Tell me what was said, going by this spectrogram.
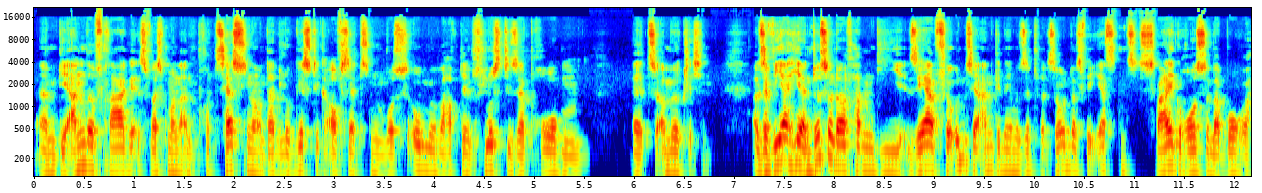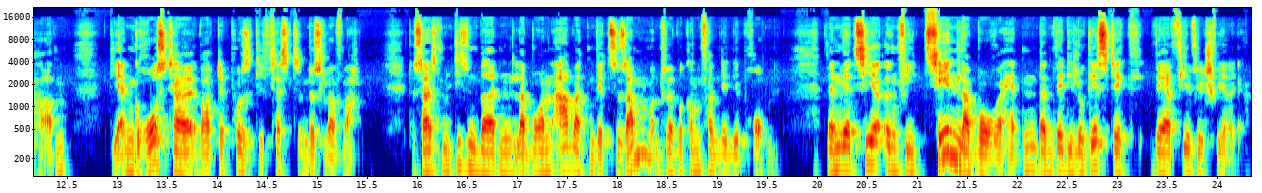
Ähm, die andere Frage ist, was man an Prozessen und an Logistik aufsetzen muss, um überhaupt den Fluss dieser Proben äh, zu ermöglichen. Also wir hier in Düsseldorf haben die sehr für uns sehr angenehme Situation, dass wir erstens zwei große Labore haben, die einen Großteil überhaupt der Positivtests in Düsseldorf machen. Das heißt, mit diesen beiden Laboren arbeiten wir zusammen und wir bekommen von denen die Proben. Wenn wir jetzt hier irgendwie zehn Labore hätten, dann wäre die Logistik wäre viel, viel schwieriger.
